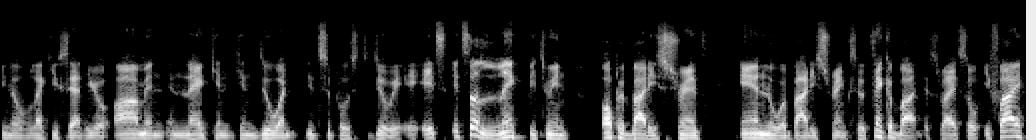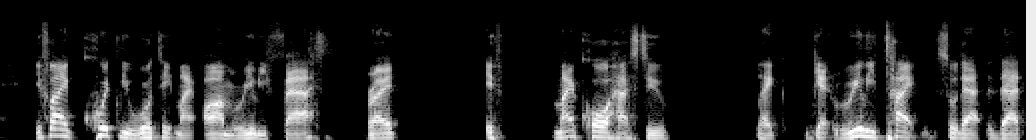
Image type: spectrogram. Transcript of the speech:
you know, like you said, your arm and, and leg can can do what it's supposed to do. It, it- it's it's a link between upper body strength and lower body strength. So think about this, right? So if I if I quickly rotate my arm really fast, right? If my core has to like get really tight so that that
